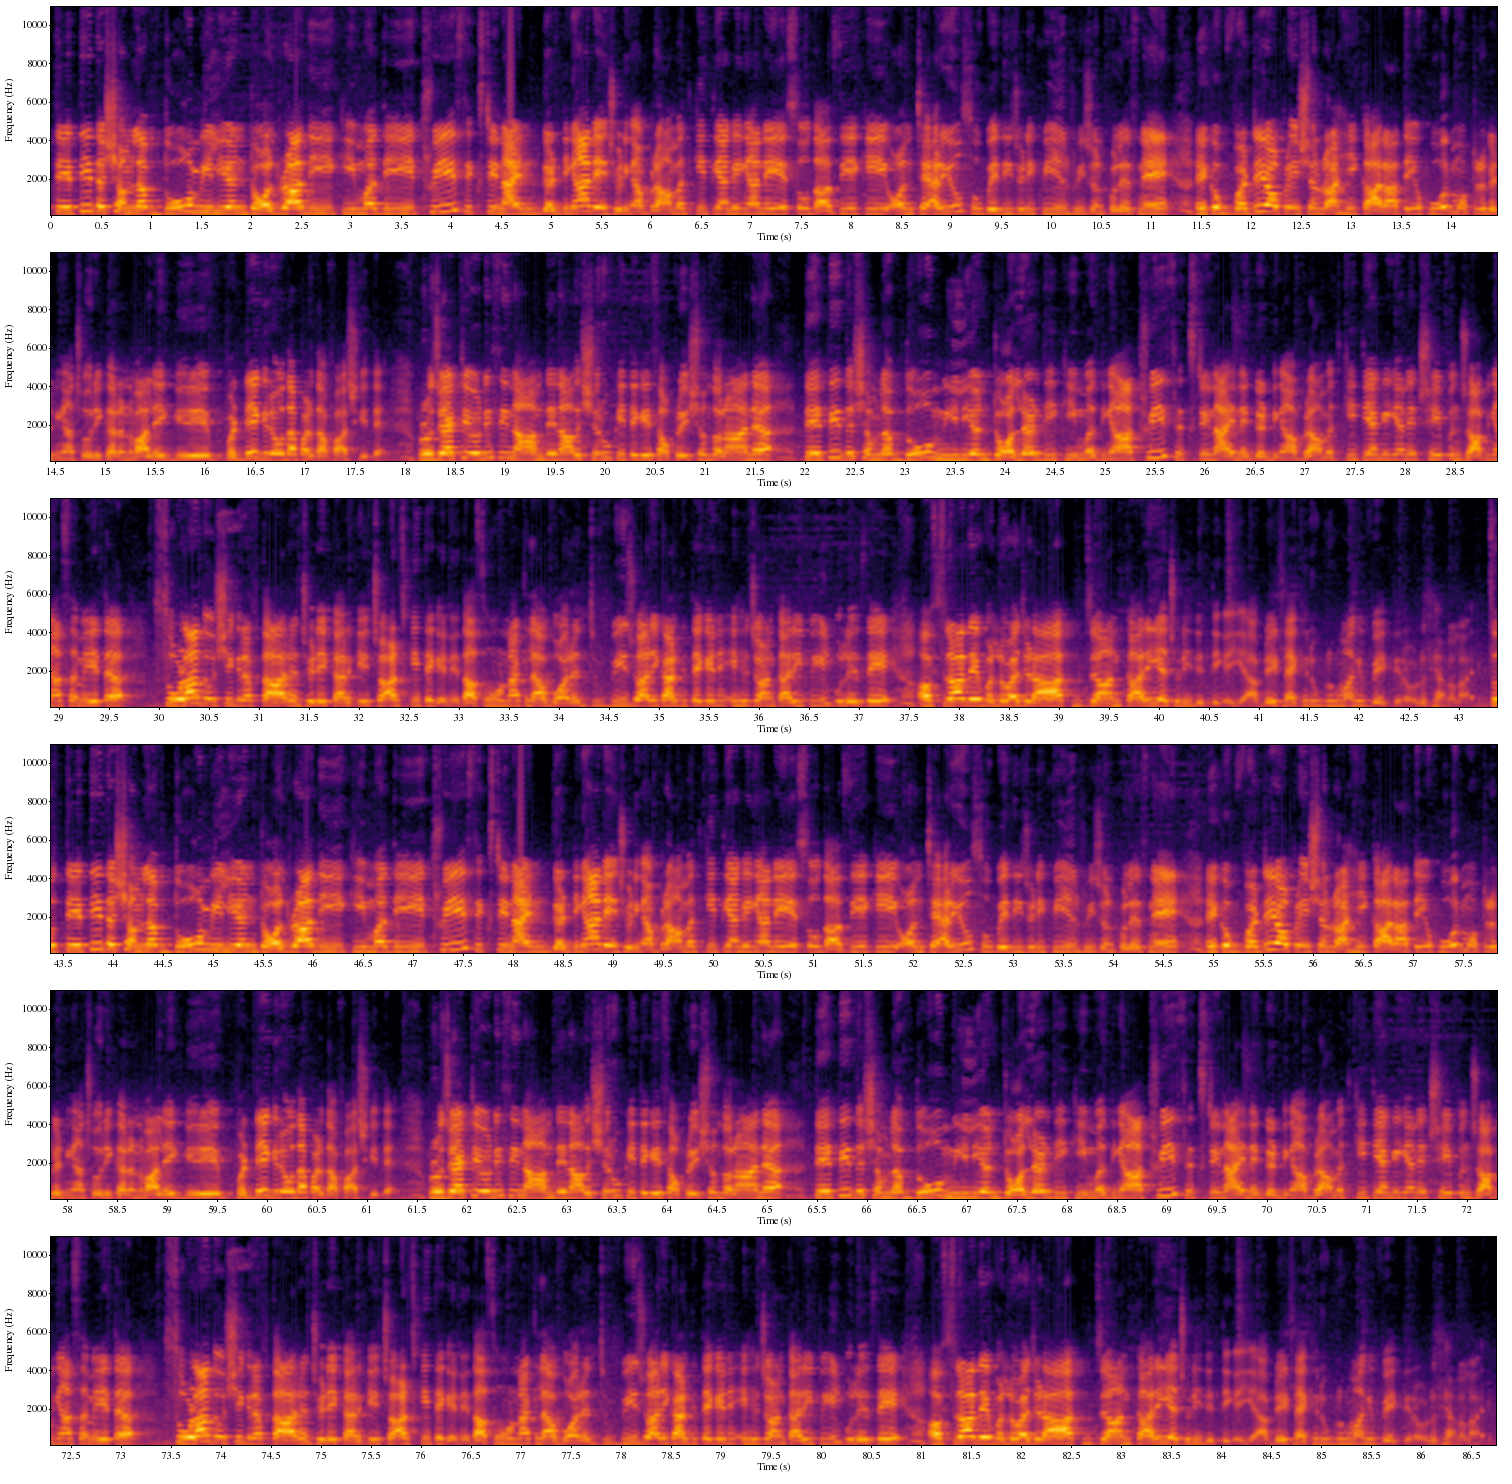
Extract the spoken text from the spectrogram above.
33.2 million ਡਾਲਰਾਂ ਦੀ ਕੀਮਤ ਦੀ 369 ਗੱਡੀਆਂ ਨੇ ਜਿਹੜੀਆਂ ਬਰਾਮਦ ਕੀਤੀਆਂ ਗਈਆਂ ਨੇ ਸੋ ਦੱਸ ਦਈਏ ਕਿ ਓਨਟਾਰੀਓ ਸੂਬੇ ਦੀ ਜਿਹੜੀ ਫੀਲਡ ਰੀਜਨ ਪੁਲਿਸ ਨੇ ਇੱਕ ਵੱਡੇ ਆਪਰੇਸ਼ਨ ਰਾਹੀਂ ਕਾਰਾਂ ਤੇ ਹੋਰ ਮੋਟਰ ਗੱਡੀਆਂ ਚੋਰੀ ਕਰਨ ਵਾਲੇ ਗਿ- ਵੱਡੇ ਗਿਰੋਹ ਦਾ ਪਰਦਾਫਾਸ਼ ਕੀਤਾ ਹੈ। ਪ੍ਰੋਜੈਕਟ ਓਡੀਸੀ ਨਾਮ ਦੇ ਨਾਲ ਸ਼ੁਰੂ ਕੀਤੇ ਗਏ ਇਸ ਆਪਰੇਸ਼ਨ ਦੌਰਾਨ 33.2 ਮਿਲੀਅਨ ਡਾਲਰ ਦੀ ਕੀਮਤ ਦੀਆਂ 369 ਗੱਡੀਆਂ ਬਰਾਮਦ ਕੀਤੀਆਂ ਗਈਆਂ ਨੇ 6 ਪੰਜਾਬੀਆਂ ਸਮੇਤ 16 ਦੋਸ਼ੀ ਗ੍ਰਿਫਤਾਰ, ਜਿਹੜੇ ਕਰਕੇ ਚਾਰਜ ਕੀਤੇ ਗਏ ਨੇ। 10 ਹੋਰਨਾਂ ਖਿਲਾਫ ਵਾਰੰਟ ਵੀ ਜਾਰੀ ਕਰ ਦਿੱਤੇ ਗਏ ਨੇ। ਇਹ ਜਾਣਕਾਰੀ ਪੀਲ ਪੁਲਿਸ ਦੇ ਅਫਸਰਾਂ ਦੇ ਵੱਲੋਂ ਹੈ, ਜਿਹੜਾ ਜਾਣਕਾਰੀ ਹੈ ਜਿਹੜੀ ਦਿੱਤੀ ਗਈ ਹੈ। ਅਪਡੇਟ ਲੈ ਕੇ ਰੂਬਰੂ ਹੋਵਾਂਗੇ, ਵੇਖਦੇ ਰਹੋ ਲੁਧਿਆਣਾ ਲਾਈਵ ਸੋ 33.2 ਮਿਲੀਅਨ ਡਾਲਰਾਂ ਦੀ ਕੀਮਤ ਦੀ 369 ਗੱਡੀਆਂ ਨੇ, ਜਿਹੜੀਆਂ ਬਰਾਮਦ ਕੀਤੀਆਂ ਗਈਆਂ ਨੇ। ਸੋ ਦੱਸ ਦਈਏ ਕਿ ਓਨਟਾਰੀਓ ਸੂਬੇ ਦੀ ਜਿਹੜੀ ਫੀਲਡ ਰੀਜਨ ਪੁਲਿਸ ਨੇ, ਇੱਕ ਵੱਡੇ ਆਪਰੇਸ਼ਨ ਰਾਹੀਂ ਕਾਰਾਂ ਤੇ ਹੋਰ ਮੋਟਰ ਗੱਡੀਆਂ ਚੋਰੀ ਕਰਨ ਵਾਲੇ ਗਿ- ਵੱਡੇ ਗਿਰੋਹ ਦਾ ਪਰਦਾਫਾਸ਼ ਕੀਤਾ ਹੈ। ਪ੍ਰੋਜੈਕਟ ਓਡੀਸੀ ਨਾਮ ਦੇ ਨਾਲ ਸ਼ੁਰੂ ਕੀਤੇ ਗਏ ਇਸ ਆਪਰੇਸ਼ਨ ਦੌਰਾਨ 33.2 ਮਿਲੀਅਨ ਡਾਲਰ ਦੀ ਕੀਮਤ ਦੀਆਂ 369 ਗੱਡੀਆਂ ਬਰਾਮਦ ਕੀਤੀਆਂ ਗਈਆਂ ਨੇ। 6 ਪੰਜਾਬੀਆਂ ਸਮੇਤ 16 ਦੋਸ਼ੀ ਗ੍ਰਿਫਤਾਰ, ਜਿਹੜੇ ਕਰਕੇ ਚਾਰਜ ਕੀਤੇ ਗਏ ਨੇ। 10 ਹੋਰਨਾਂ ਖਿਲਾਫ ਵਾਰੰਟ ਵੀ ਜਾਰੀ ਕਰ ਦਿੱਤੇ ਗਏ ਨੇ। ਇਹ ਜਾਣਕਾਰੀ ਪੀਲ ਪੁਲਿਸ ਦੇ ਅਫਸਰਾਂ ਦੇ ਵੱਲੋਂ ਹੈ, ਜਿਹੜਾ ਜਾਣਕਾਰੀ ਹੈ ਜਿਹੜੀ ਦਿੱਤੀ ਗਈ ਹੈ। ਅਪਡੇਟ ਲੈ ਕੇ ਰੂਬਰੂ ਹੋਵਾਂਗੇ। ਵੇਖਦੇ ਰਹੋ ਲੁਧਿਆਣਾ ਲਾਈਵ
